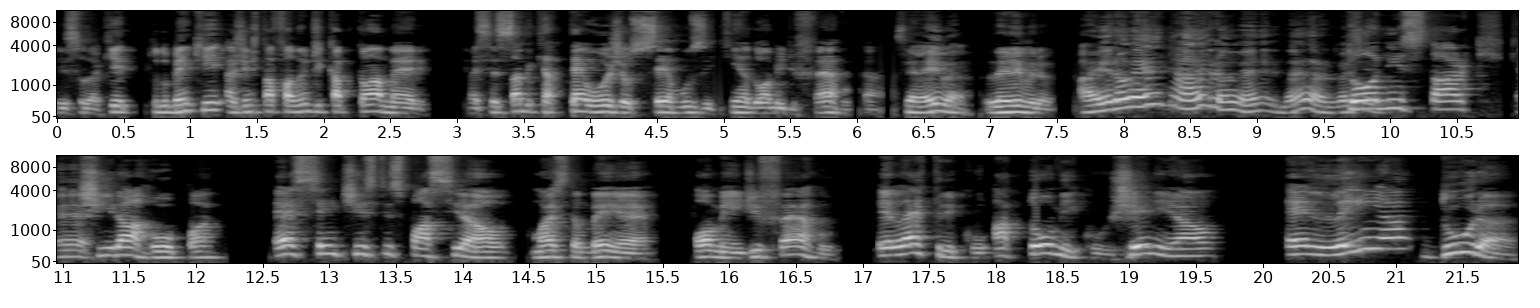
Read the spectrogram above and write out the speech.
isso daqui? Tudo bem que a gente tá falando de Capitão América, mas você sabe que até hoje eu sei a musiquinha do Homem de Ferro, cara? Você lembra? Lembro. Iron Man, Iron Man, né? Tony Stark É. tira a roupa, é cientista espacial, mas também é Homem de Ferro, elétrico, atômico, genial, é lenha dura,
